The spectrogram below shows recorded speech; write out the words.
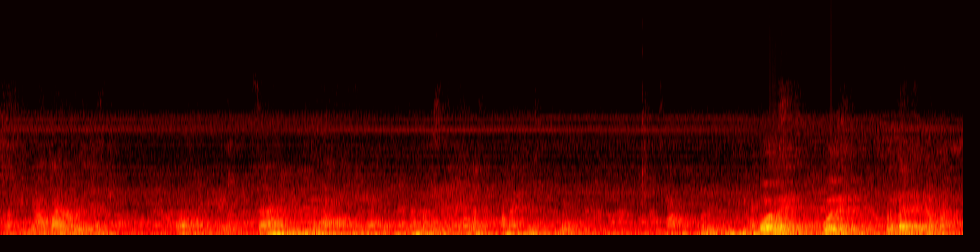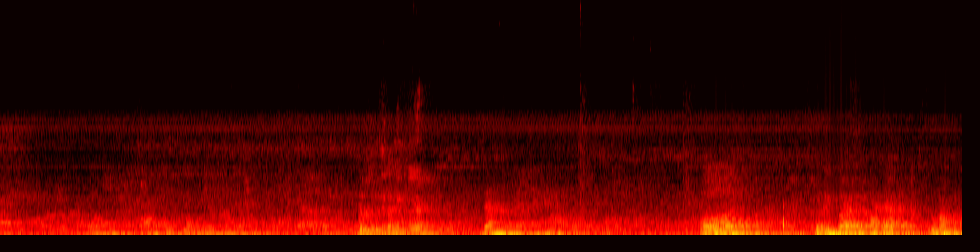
Sakitnya apa namanya? boleh? Boleh. Pertanyaan apa? Dan? Eh, berimbas kepada rumah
